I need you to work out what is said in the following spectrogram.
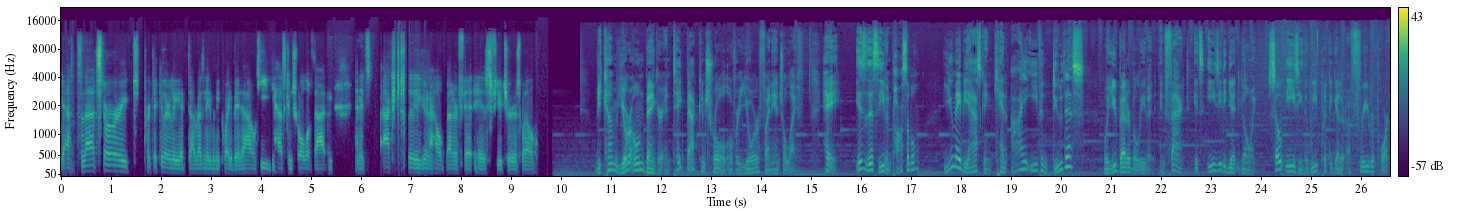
yeah, so that story particularly it uh, resonated with me quite a bit. How he has control of that, and and it's actually going to help better fit his future as well. Become your own banker and take back control over your financial life. Hey, is this even possible? You may be asking, can I even do this? Well, you better believe it. In fact, it's easy to get going. So easy that we've put together a free report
